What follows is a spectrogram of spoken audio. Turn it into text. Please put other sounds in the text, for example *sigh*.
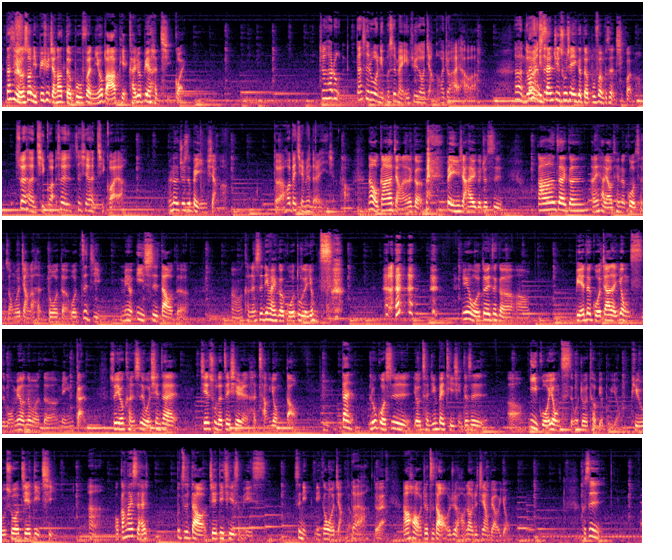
但是有的时候你必须讲到的部分，你又把它撇开，就变很奇怪。就是他如，但是如果你不是每一句都讲的话，就还好啊。那很多人，你三句出现一个的部分，不是很奇怪吗？所以很奇怪，所以这些很奇怪啊。那个就是被影响啊，对啊，会被前面的人影响。好，那我刚刚讲的那个 *laughs* 被被影响，还有一个就是，刚刚在跟安妮塔聊天的过程中，我讲了很多的我自己没有意识到的，嗯，可能是另外一个国度的用词，*laughs* 因为我对这个嗯别的国家的用词我没有那么的敏感，所以有可能是我现在接触的这些人很常用到，嗯，但。如果是有曾经被提醒就是呃异国用词，我就会特别不用。比如说接地气，嗯，我刚开始还不知道接地气是什么意思，是你你跟我讲的吗？对啊，对。然后好，我就知道，我觉得好，那我就尽量不要用。可是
